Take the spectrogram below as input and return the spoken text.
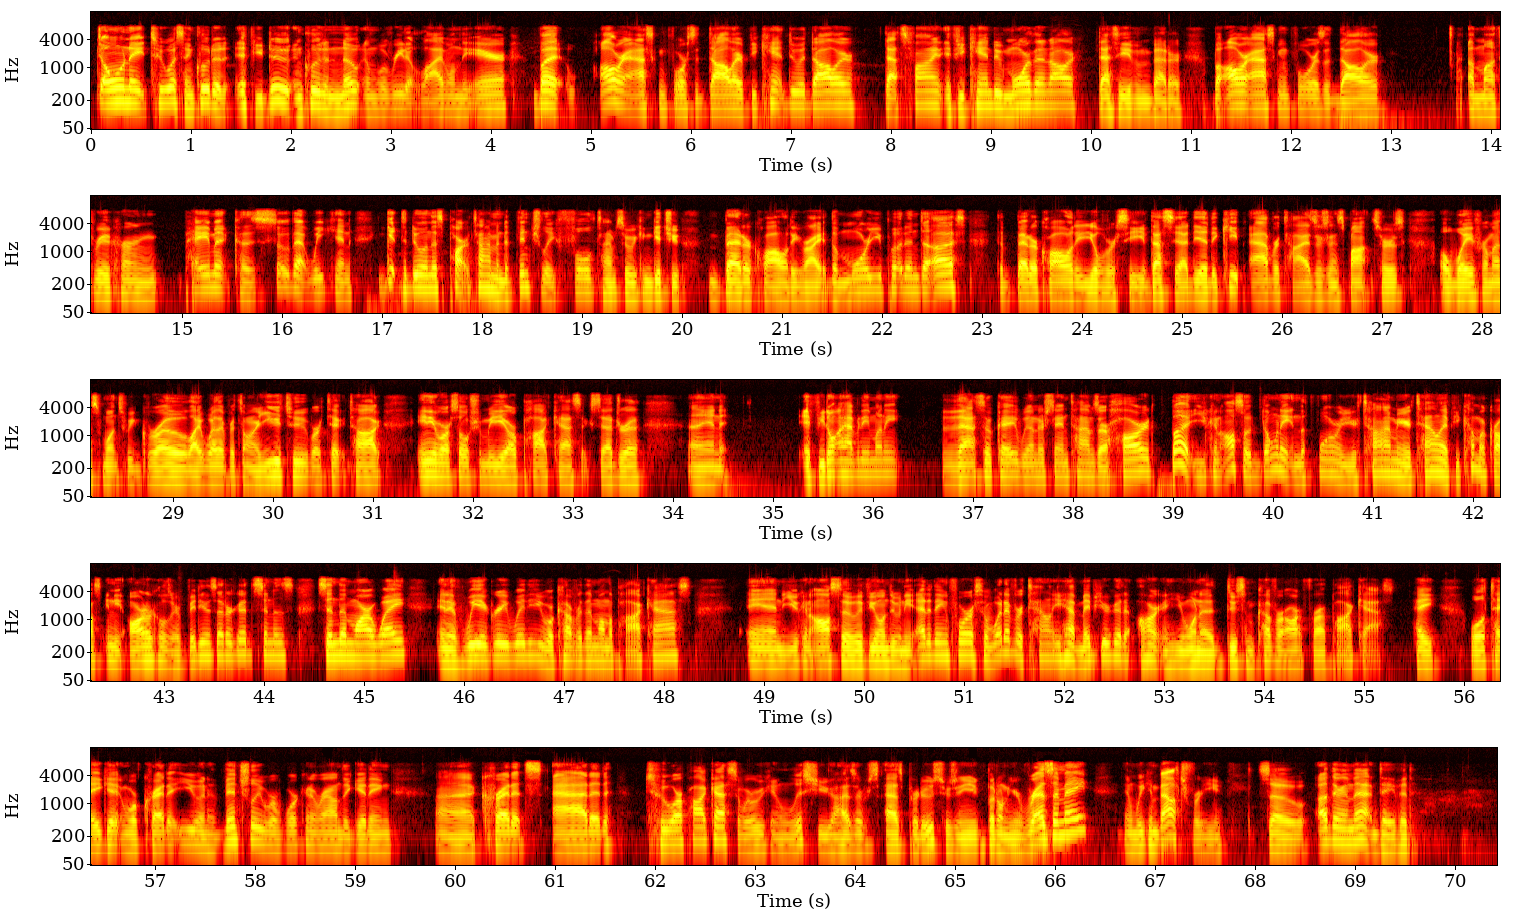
donate to us included if you do include a note and we'll read it live on the air. But all we're asking for is a dollar. If you can't do a dollar that's fine. If you can do more than a dollar that's even better. But all we're asking for is a dollar a month reoccurring payment because so that we can get to doing this part-time and eventually full-time so we can get you better quality right? The more you put into us the better quality you'll receive. That's the idea to keep advertisers and sponsors away from us once we grow like whether if it's on our youtube or tiktok any of our social media or podcasts etc and if you don't have any money that's okay we understand times are hard but you can also donate in the form of your time and your talent. If you come across any articles or videos that are good send us send them our way. And if we agree with you we'll cover them on the podcast. And you can also if you want to do any editing for us or whatever talent you have maybe you're good at art and you want to do some cover art for our podcast. Hey we'll take it and we'll credit you. And eventually we're working around to getting uh, credits added to our podcast so where we can list you guys as, as producers and you can put on your resume and we can vouch for you so other than that david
